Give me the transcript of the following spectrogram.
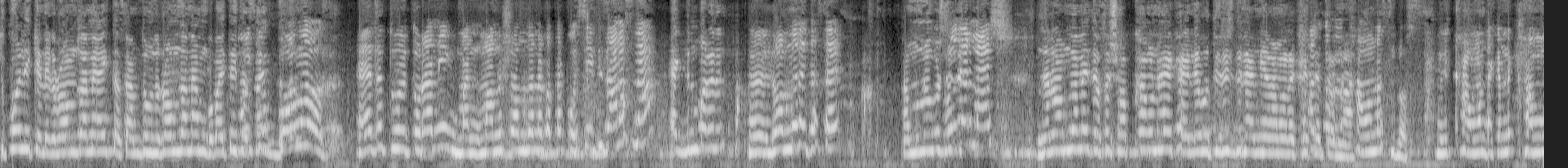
তুই কইলি কেন রমজানে আইতাছে আমি তুমি রমজানে আমি গোবাইতে তুই তো বলদ হ্যাঁ যে তুই তোর আমি মানুষ রমজানের কথা কইছি তুই জানাস না? একদিন পরে হ্যাঁ, রমজান আইতাছে। আমি মনে করছি মাস। যে রমজান আইতাছে সব খাওন হয় খাইলে তিরিশ দিন আমি আর আমার খাইতে পারতাম না। খাওন না ছিলস খাওনটা কেমনে খামু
